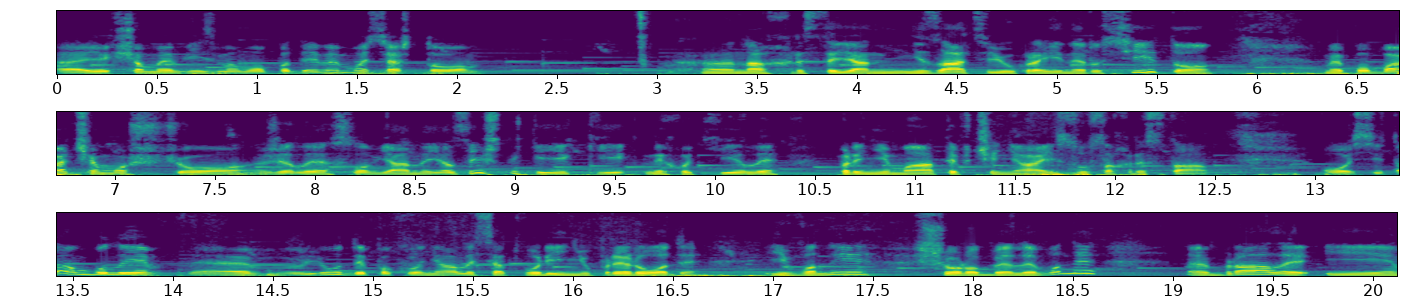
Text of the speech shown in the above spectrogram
Е, Якщо ми візьмемо, подивимося, то е, на християнізацію України Русі, то ми побачимо, що жили слов'яни-язичники, які не хотіли приймати вчення Ісуса Христа. Ось і там були е, люди, поклонялися творінню природи. І вони що робили? Вони е, брали і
